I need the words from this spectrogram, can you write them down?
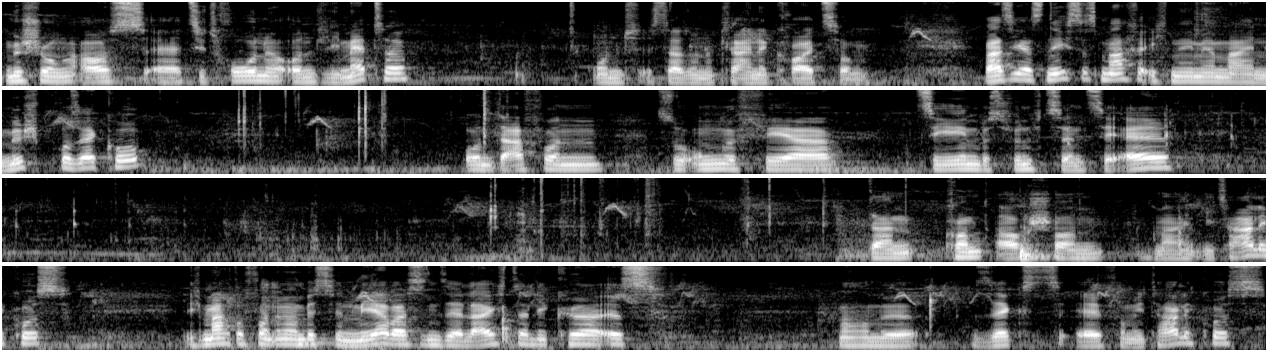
Mischung aus äh, Zitrone und Limette und ist da so eine kleine Kreuzung. Was ich als nächstes mache, ich nehme mir meinen Mischprosecco und davon so ungefähr 10 bis 15 Cl. Dann kommt auch schon mein Italicus. Ich mache davon immer ein bisschen mehr, weil es ein sehr leichter Likör ist. Machen wir 6 Cl vom Italicus.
